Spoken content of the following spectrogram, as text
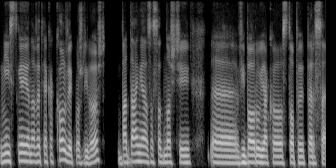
nie istnieje nawet jakakolwiek możliwość badania zasadności e, WIBOR-u jako stopy per se.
